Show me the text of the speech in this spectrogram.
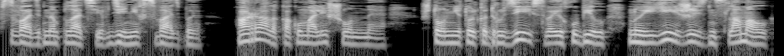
в свадебном платье в день их свадьбы. Орала, как ума лишенная, что он не только друзей своих убил, но и ей жизнь сломал.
